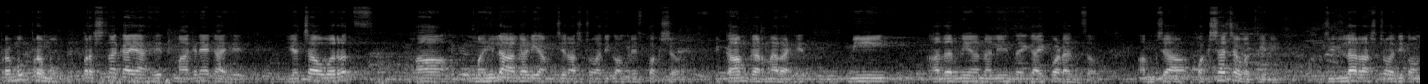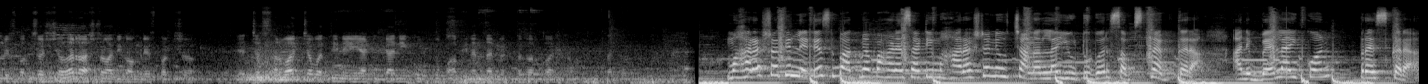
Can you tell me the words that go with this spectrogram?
प्रमुख प्रमुख प्रश्न काय आहेत मागण्या काय आहेत याच्यावरच हा महिला आघाडी आमची राष्ट्रवादी काँग्रेस पक्ष हे काम करणार आहेत. मी आदरणीय नलिनताई गायकवाडांचं आमच्या पक्षाच्या वतीने जिल्हा राष्ट्रवादी काँग्रेस पक्ष शहर राष्ट्रवादी काँग्रेस पक्ष यांच्या सर्वांच्या वतीने या ठिकाणी खूप खूप अभिनंदन व्यक्त करतो आणि महाराष्ट्रातील लेटेस्ट बातम्या पाहण्यासाठी महाराष्ट्र न्यूज चॅनलला यूट्यूबवर सबस्क्राईब करा आणि बेल आयकॉन प्रेस करा.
